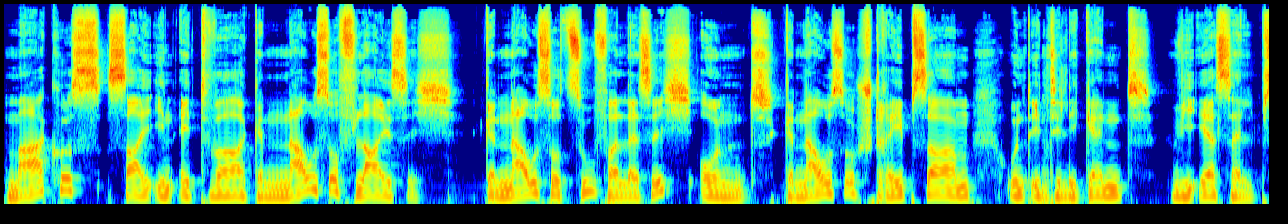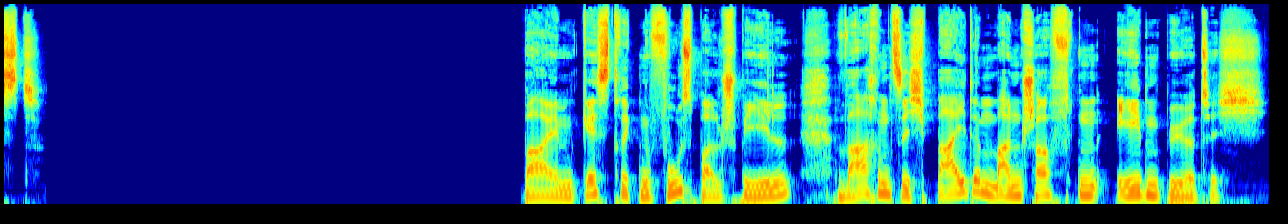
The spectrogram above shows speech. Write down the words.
Markus sei in etwa genauso fleißig, genauso zuverlässig und genauso strebsam und intelligent wie er selbst. Beim gestrigen Fußballspiel waren sich beide Mannschaften ebenbürtig,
